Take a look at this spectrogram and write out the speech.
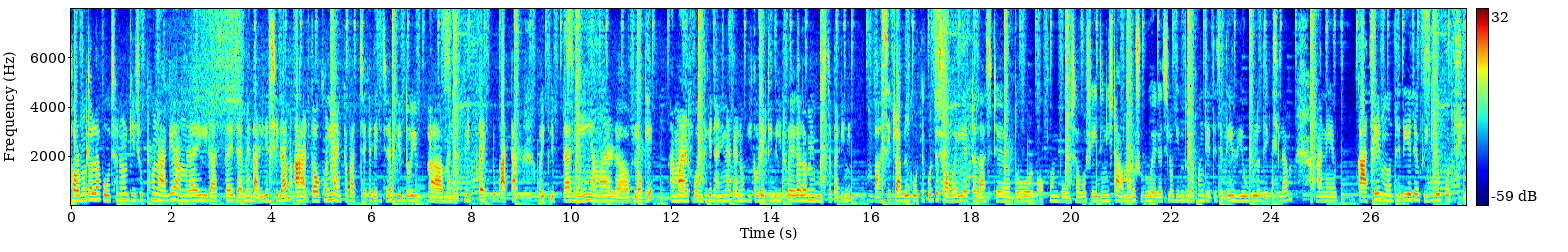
ধর্মতলা পৌঁছানোর কিছুক্ষণ আগে আমরা এই রাস্তায় জ্যামে দাঁড়িয়েছিলাম আর তখন না একটা বাচ্চাকে দেখেছিলাম, কিন্তু ওই মানে ক্লিপটা একটু কাটা, ওই ক্লিপটা নেই আমার ভ্লগে আমার ফোন থেকে জানি না কেন কী করে ডিলিট হয়ে গেল আমি বুঝতে পারিনি। বাসে ট্রাভেল করতে করতে সবারই একটা লাস্টে দৌড়, কখন পৌঁছাবো, সেই জিনিসটা আমারও শুরু হয়ে গেছিল। কিন্তু যখন যেতে যেতে এই ভিউগুলো দেখছিলাম মানে কাচের মধ্যে দিয়ে যে ভিডিও করছি,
